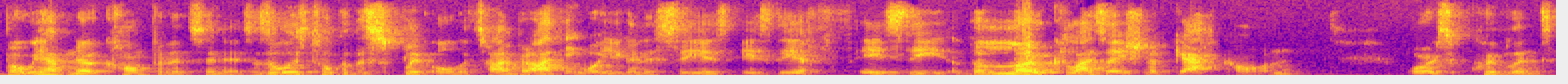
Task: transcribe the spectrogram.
but we have no confidence in it. There's always talk of the split all the time, but I think what you're going to see is, is the is the the localization of GAFCON or its equivalent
